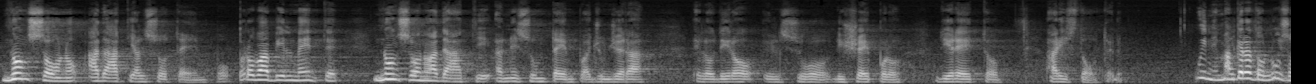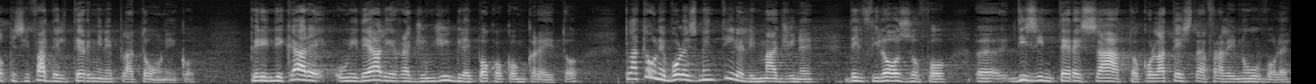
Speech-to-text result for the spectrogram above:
non sono adatti al suo tempo, probabilmente non sono adatti a nessun tempo, aggiungerà, e lo dirò, il suo discepolo diretto Aristotele. Quindi, malgrado l'uso che si fa del termine platonico per indicare un ideale irraggiungibile e poco concreto, Platone vuole smentire l'immagine del filosofo eh, disinteressato, con la testa fra le nuvole,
